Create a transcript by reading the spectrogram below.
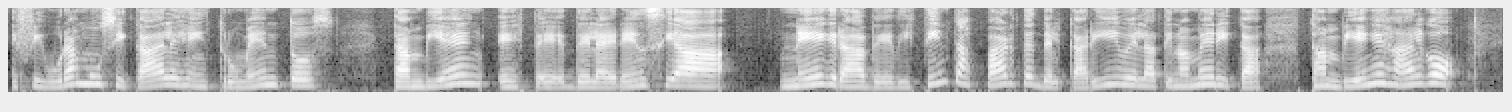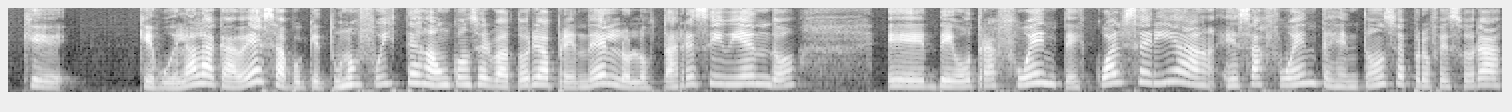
eh, figuras musicales e instrumentos también este, de la herencia negra de distintas partes del Caribe Latinoamérica, también es algo que que vuela la cabeza, porque tú no fuiste a un conservatorio a aprenderlo, lo estás recibiendo eh, de otras fuentes. ¿Cuál serían esas fuentes entonces, profesora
